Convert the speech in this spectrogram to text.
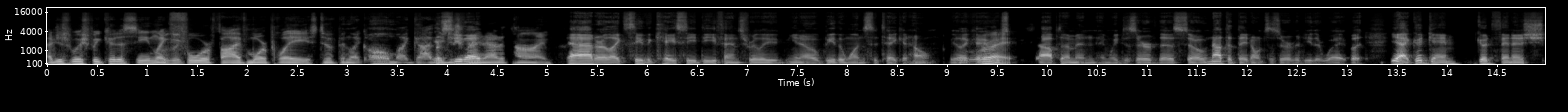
I just wish we could have seen like four or five more plays to have been like, oh my god, they just ran out of time. That or like see the KC defense really, you know, be the ones to take it home. Be like, hey, right. we stopped them and, and we deserve this. So not that they don't deserve it either way, but yeah, good game, good finish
